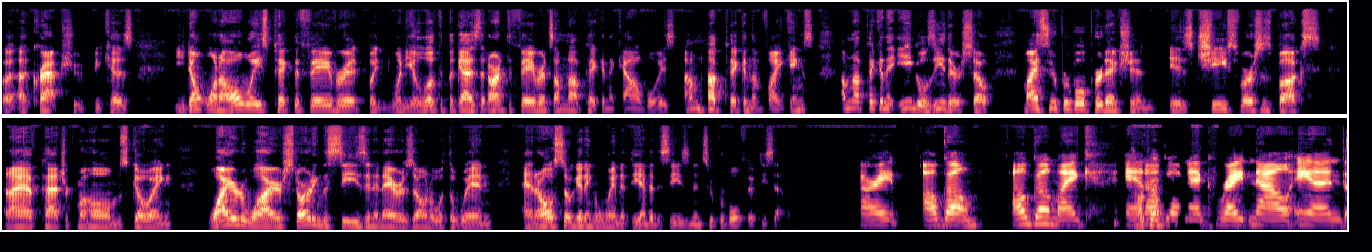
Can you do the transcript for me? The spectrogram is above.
a, a crapshoot because you don't want to always pick the favorite, but when you look at the guys that aren't the favorites, I'm not picking the Cowboys. I'm not picking the Vikings. I'm not picking the Eagles either. So my Super Bowl prediction is Chiefs versus Bucks, and I have Patrick Mahomes going wire to wire, starting the season in Arizona with a win, and also getting a win at the end of the season in Super Bowl 57. All right, I'll go. I'll go, Mike, and okay. I'll go Nick right now. And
